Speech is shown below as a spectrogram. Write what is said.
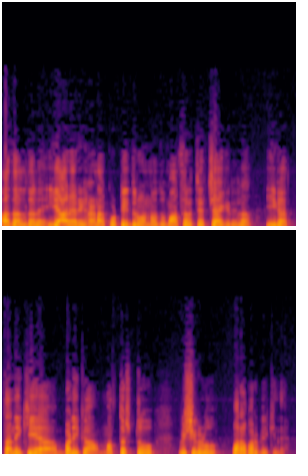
ಅದಲ್ಲದೆ ಯಾರ್ಯಾರಿಗೆ ಹಣ ಕೊಟ್ಟಿದ್ರು ಅನ್ನೋದು ಮಾತ್ರ ಚರ್ಚೆ ಆಗಿರಲಿಲ್ಲ. ಈಗ ತನಿಖೆಯ ಬಳಿಕ ಮತ್ತಷ್ಟು ವಿಷಯಗಳು ಹೊರಬರಬೇಕಿದೆ.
